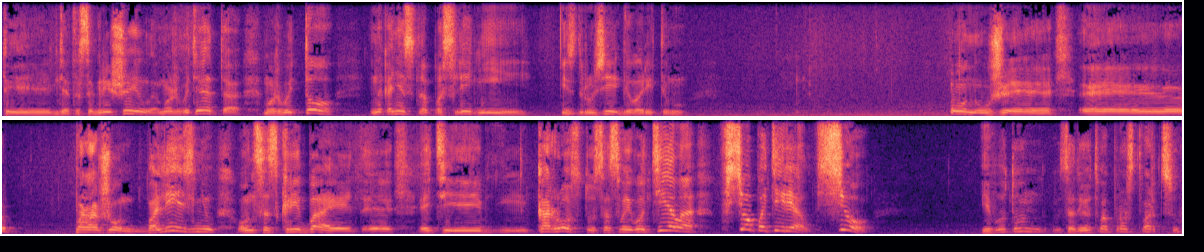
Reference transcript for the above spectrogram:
ты где-то согрешил, а может быть это, может быть то. И, наконец-то, последний из друзей говорит ему, он уже э, поражен болезнью, он соскребает э, эти коросту со своего тела, все потерял, все – и вот он задает вопрос Творцу.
